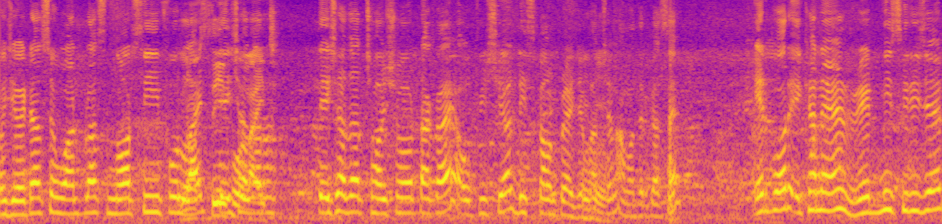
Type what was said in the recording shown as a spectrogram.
ওই যে এটা আছে one plus Nord C four lite C4 তেইশ হাজার তেইশ হাজার ছয়শো টাকায় অফিসিয়াল ডিসকাউন্ট প্রাইজে পাচ্ছেন আমাদের কাছে। এরপর এখানে রেডমি সিরিজের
